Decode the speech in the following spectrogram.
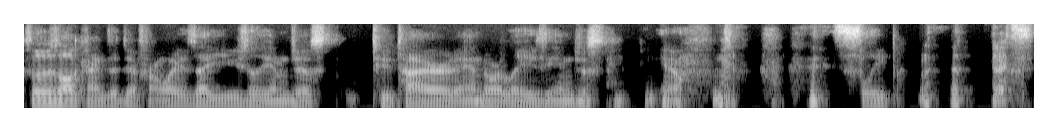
so there's all kinds of different ways. I usually am just too tired and or lazy and just you know sleep. That's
